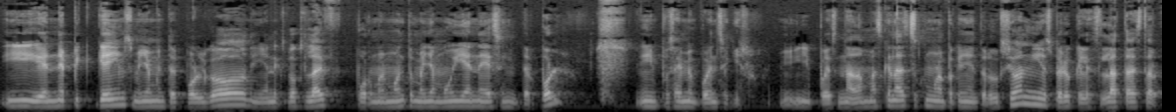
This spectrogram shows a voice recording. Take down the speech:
y en Epic Games me llamo Interpol God. Y en Xbox Live por el momento me llamo INS Interpol. Y pues ahí me pueden seguir. Y pues nada, más que nada, esto es como una pequeña introducción. Y espero que les lata estar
